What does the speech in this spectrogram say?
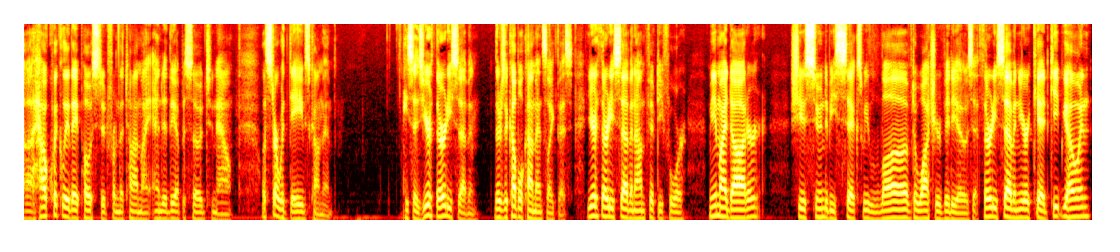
uh, how quickly they posted from the time I ended the episode to now. Let's start with Dave's comment. He says, "You're 37." There's a couple comments like this. You're 37. I'm 54. Me and my daughter she is soon to be six. We love to watch your videos. At 37, you're a kid. Keep going.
